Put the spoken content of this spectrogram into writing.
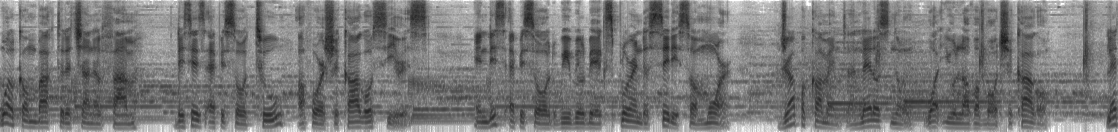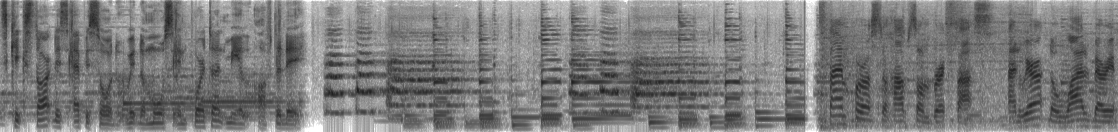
Welcome back to the channel fam. This is episode 2 of our Chicago series. In this episode we will be exploring the city some more. Drop a comment and let us know what you love about Chicago. Let's kickstart this episode with the most important meal of the day. It's time for us to have some breakfast and we're at the Wildberry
